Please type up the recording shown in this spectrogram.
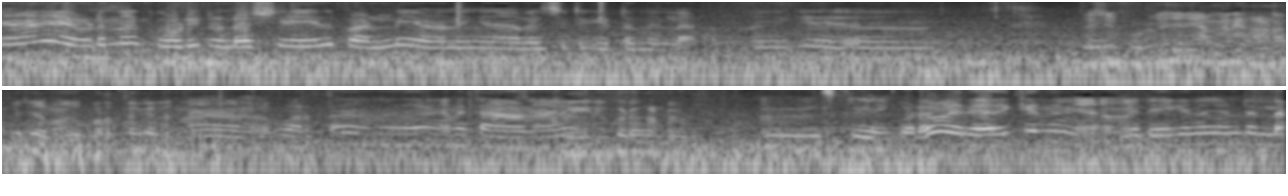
ഞാൻ എവിടെ നിന്നാ കൂടിയിട്ടുണ്ട്. പക്ഷെ ഏത് പള്ളിയാണെന്ന് ഇങ്ങനെ ആലോചിച്ചിട്ട് കിട്ടുന്നില്ല. എനിക്ക് പുറത്ത് നിന്നത് അങ്ങനെ കാണാൻ സ്ക്രീനിൽ കൂടെ മര്യാദയ്ക്കൊന്നും ഞാൻ മര്യാദയ്ക്കൊന്നും കണ്ടില്ല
